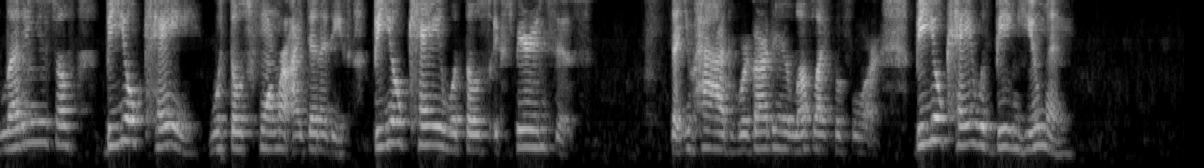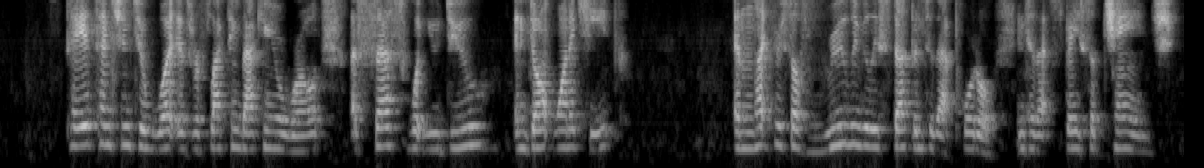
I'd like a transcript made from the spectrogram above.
Letting yourself be okay with those former identities, be okay with those experiences that you had regarding your love life before. Be okay with being human. Pay attention to what is reflecting back in your world. Assess what you do and don't want to keep. And let yourself really, really step into that portal, into that space of change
